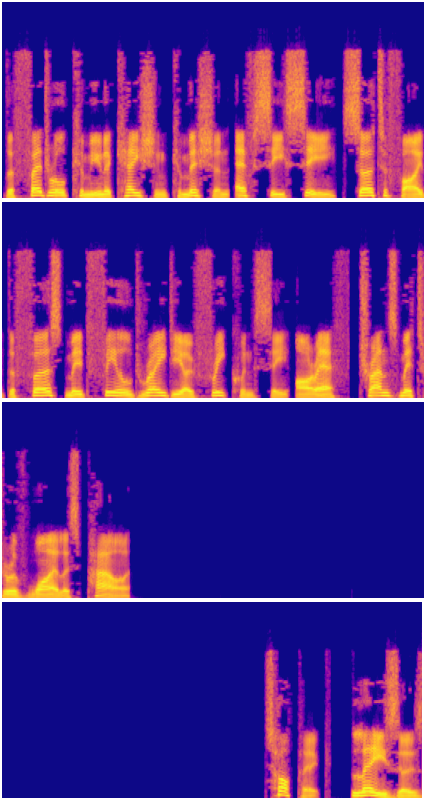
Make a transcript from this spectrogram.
the Federal Communication Commission FCC certified the first mid-field radio frequency RF transmitter of wireless power. Topic: Lasers.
